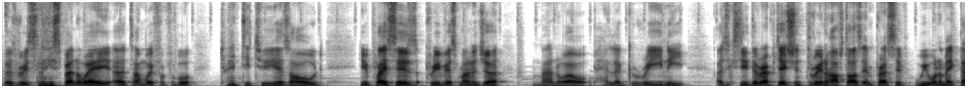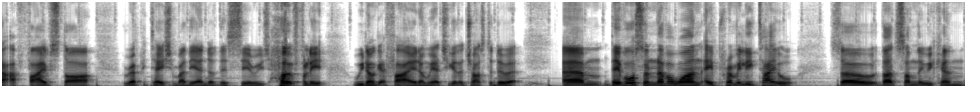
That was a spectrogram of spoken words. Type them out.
Who has recently spent away uh, time away from football. 22 years old. He replaces previous manager Manuel Pellegrini. As you can see, the reputation, three and a half stars, impressive. We want to make that a five-star reputation by the end of this series. Hopefully, we don't get fired and we actually get the chance to do it. Um, they've also never won a Premier League title. So that's something we can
